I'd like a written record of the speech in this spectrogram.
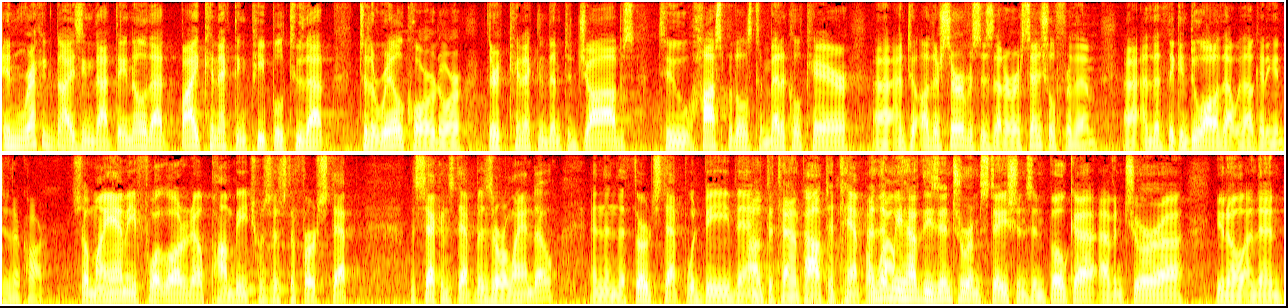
in recognizing that, they know that by connecting people to that to the rail corridor, they're connecting them to jobs, to hospitals, to medical care, uh, and to other services that are essential for them, uh, and that they can do all of that without getting into their car. So Miami, Fort Lauderdale, Palm Beach was just the first step. The second step is Orlando and then the third step would be then out to Tampa. Out to Tampa. And wow. then we have these interim stations in Boca, Aventura, you know, and then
